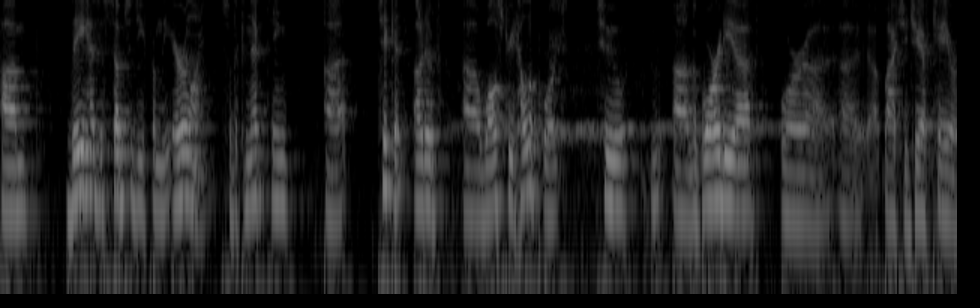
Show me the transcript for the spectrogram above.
um, they had the subsidy from the airline. So the connecting uh, ticket out of uh, Wall Street Heliport to uh, LaGuardia or uh, uh, well, actually JFK or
